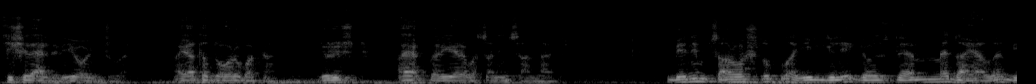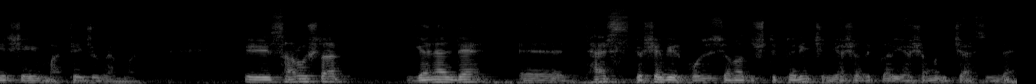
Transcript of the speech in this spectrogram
kişilerdir, iyi oyuncular. Hayata doğru bakan, dürüst, ayakları yere basan insanlardır. Benim sarhoşlukla ilgili gözleme dayalı bir şeyim var, tecrübem var. Ee, sarhoşlar genelde e, ters köşe bir pozisyona düştükleri için yaşadıkları yaşamın içerisinde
